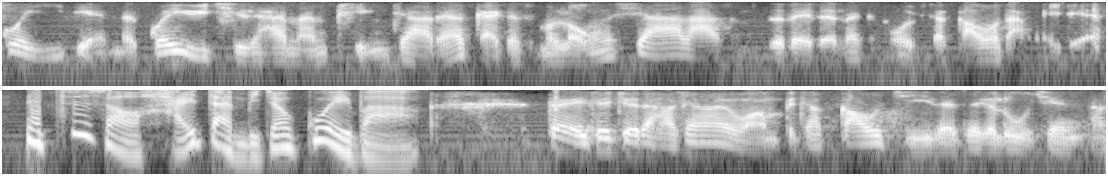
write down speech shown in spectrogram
贵一点的。鲑鱼其实还蛮平价的，要改个什么龙虾啦什么之类的，那可能会比较高档一点。至少海胆比较贵吧？对，就觉得好像要往比较高级的这个路线上。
